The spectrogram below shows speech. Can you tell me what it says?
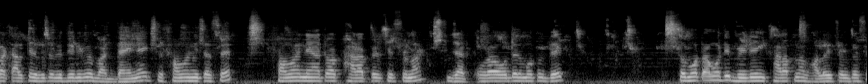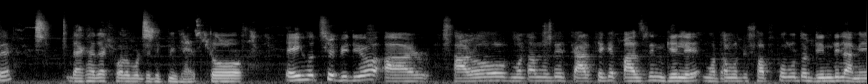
বা কালকের ভিতরে দিয়ে দিবে বাট দেয় না একটু সময় নিতেছে। সময় নেওয়াটা খারাপের কিছু না। যাক, ওরা ওদের মতো দেখ। তো মোটামুটি ব্রিডিং খারাপ না, ভালোই চলতেছে। দেখা যাক পরবর্তীতে কী হয়। তো এই হচ্ছে ভিডিও আর আরও মোটামুটি চার থেকে পাঁচ দিন গেলে মোটামুটি সব কবুতর ডিম দিলে আমি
